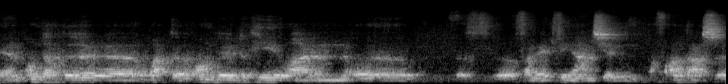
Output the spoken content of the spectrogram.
Um, omdat er wat onduidelijkheden waren vanuit financiën, of althans,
